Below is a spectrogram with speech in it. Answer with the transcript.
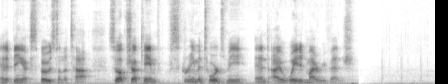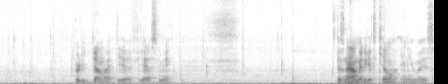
and it being exposed on the top. So Upchuck came screaming towards me, and I awaited my revenge. Pretty dumb idea, if you ask me. Because now I'm going to get to kill him anyways.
